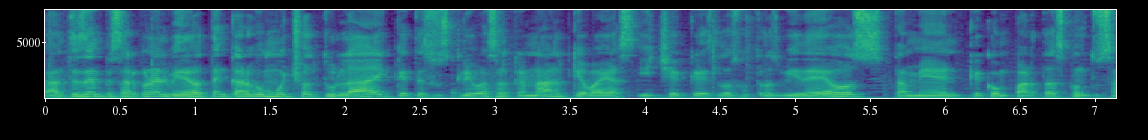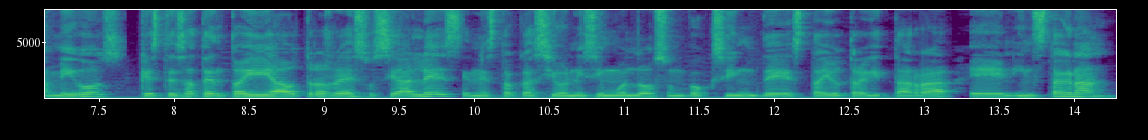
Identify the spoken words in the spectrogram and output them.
Antes de empezar con el video te encargo mucho tu like, que te suscribas al canal, que vayas y cheques los otros videos, también que compartas con tus amigos, que estés atento ahí a otras redes sociales. En esta ocasión hicimos los unboxing de esta y otra guitarra en Instagram,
